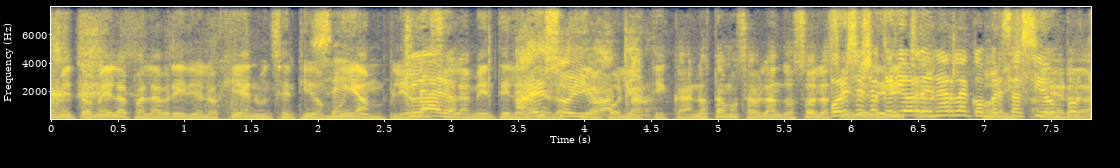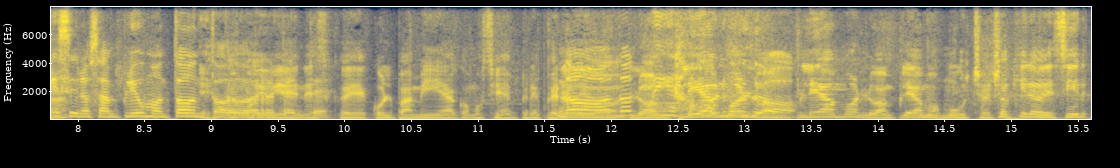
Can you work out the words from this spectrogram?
yo me tomé la palabra ideología en un sentido Sí, muy amplio, claro. no solamente la A ideología iba, política. No estamos hablando solo Por eso es yo quería ordenar la conversación porque se nos amplió un montón Está todo de muy bien, es eh, culpa mía, como siempre. Pero No, digo, no lo digas, ampliamos, lo ampliamos, lo ampliamos mucho. Yo quiero decir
